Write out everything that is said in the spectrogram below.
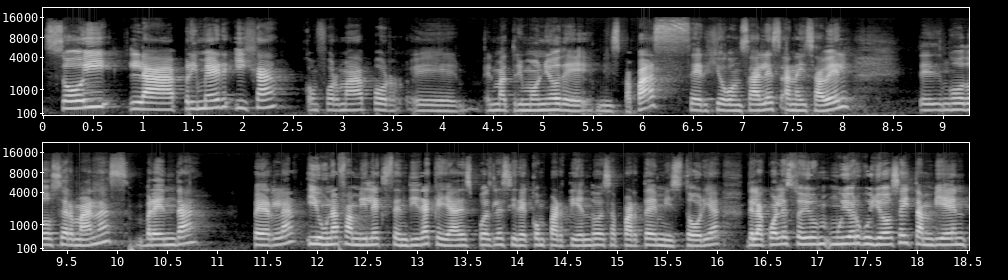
Soy la primer hija conformada por eh, el matrimonio de mis papás, Sergio González, Ana Isabel. Tengo dos hermanas, Brenda, Perla, y una familia extendida que ya después les iré compartiendo esa parte de mi historia, de la cual estoy muy orgullosa y también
